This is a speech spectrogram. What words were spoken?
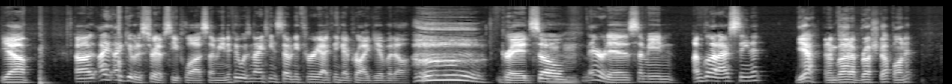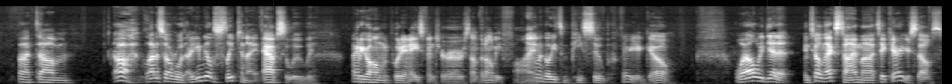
Yeah. Uh, I, I give it a straight up C plus. I mean, if it was 1973, I think I'd probably give it a grade. So Mhm. there it is. I mean, I'm glad I've seen it, Yeah, and I'm glad I brushed up on it. but um, oh, glad it's over with. Are you gonna be able to sleep tonight? Absolutely. I'm gonna go home and put in Ace Ventura or something. I'll be fine. I'm gonna go eat some pea soup. There you go. Well, we did it. Until next time, uh, take care of yourselves.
